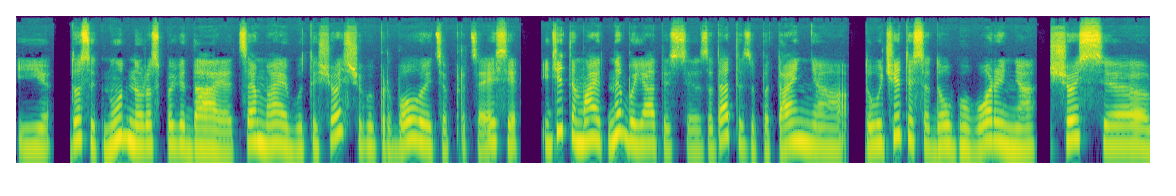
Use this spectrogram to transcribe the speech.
і досить нудно розповідає. Це має бути щось, що випробовується в процесі, і діти мають не боятися задати запитання, долучитися до обговорення, щось, е,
